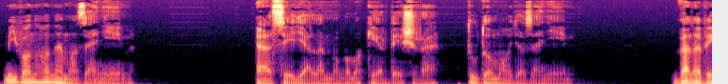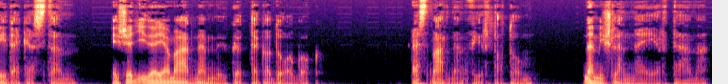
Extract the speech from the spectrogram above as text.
Mi van, ha nem az enyém? Elszégyellem magam a kérdésre. Tudom, hogy az enyém. Vele védekeztem, és egy ideje már nem működtek a dolgok. Ezt már nem firtatom. Nem is lenne értelme.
